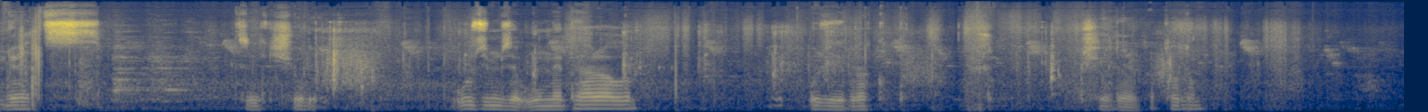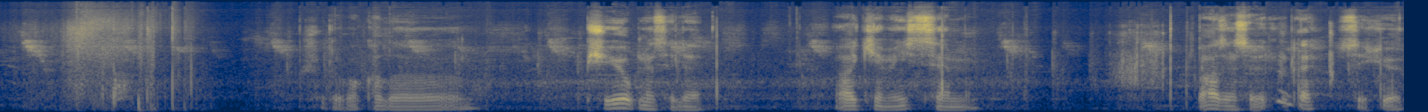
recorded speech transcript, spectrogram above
Evet. Direkt şöyle Uzi'mize UMP alalım. Uzi'yi bırakıp şu şeyleri katalım. Şöyle bakalım. Bir şey yok mesela. Hakemi hiç sevmem. Bazen severim de sekiyor.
